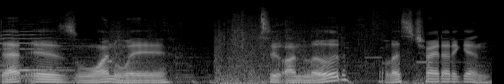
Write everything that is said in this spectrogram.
that is one way to unload. Let's try that again.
